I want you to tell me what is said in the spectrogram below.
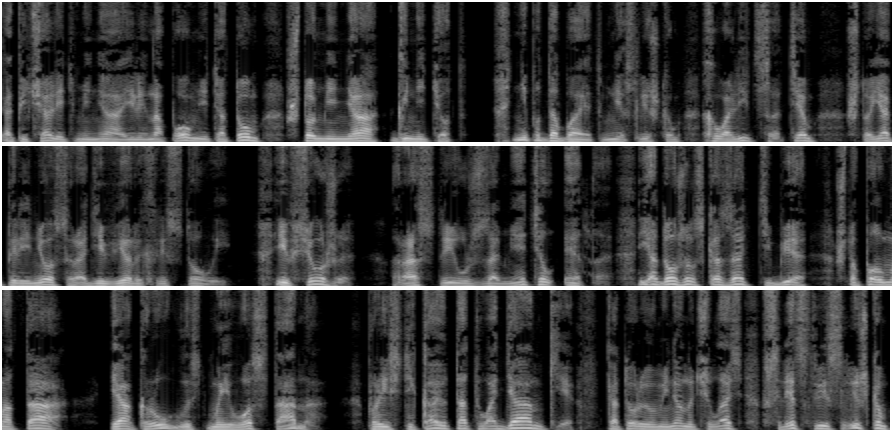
опечалить меня или напомнить о том, что меня гнетет. Не подобает мне слишком хвалиться тем, что я перенес ради веры Христовой. И все же, раз ты уж заметил это, я должен сказать тебе, что полнота и округлость моего стана проистекают от водянки, которая у меня началась вследствие слишком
